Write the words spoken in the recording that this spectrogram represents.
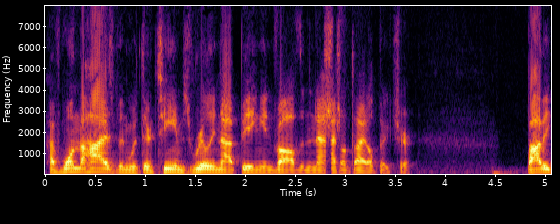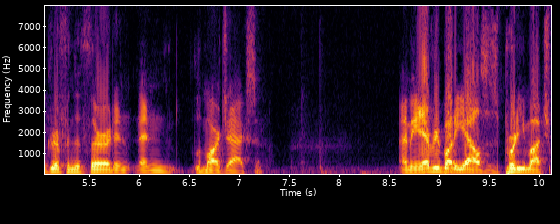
have won the Heisman with their teams really not being involved in the national title picture. Bobby Griffin III and, and Lamar Jackson. I mean, everybody else has pretty much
